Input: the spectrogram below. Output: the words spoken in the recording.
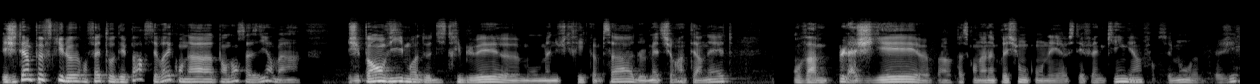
Et j'étais un peu frileux en fait au départ. C'est vrai qu'on a tendance à se dire, ben j'ai pas envie moi de distribuer mon manuscrit comme ça, de le mettre sur Internet. On va me plagier parce qu'on a l'impression qu'on est Stephen King, hein, forcément on va me plagier.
